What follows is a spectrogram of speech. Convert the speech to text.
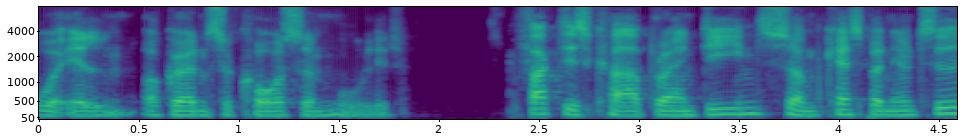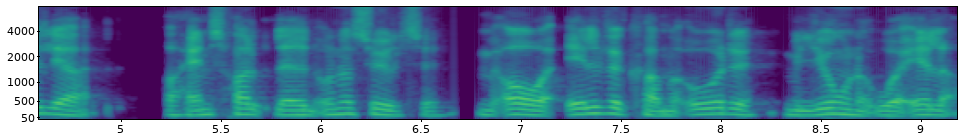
URL'en og gøre den så kort som muligt. Faktisk har Brian Dean, som Kasper nævnte tidligere, og hans hold lavet en undersøgelse med over 11,8 millioner URL'er.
